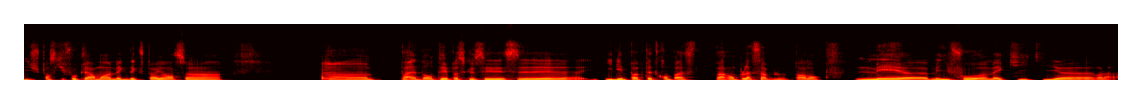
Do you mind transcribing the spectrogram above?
Je pense qu'il faut clairement un mec d'expérience, un, un pas indenté parce que c'est, c'est il n'est pas peut-être pas remplaçable, pardon, mais, euh, mais il faut un mec qui, qui euh, voilà,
